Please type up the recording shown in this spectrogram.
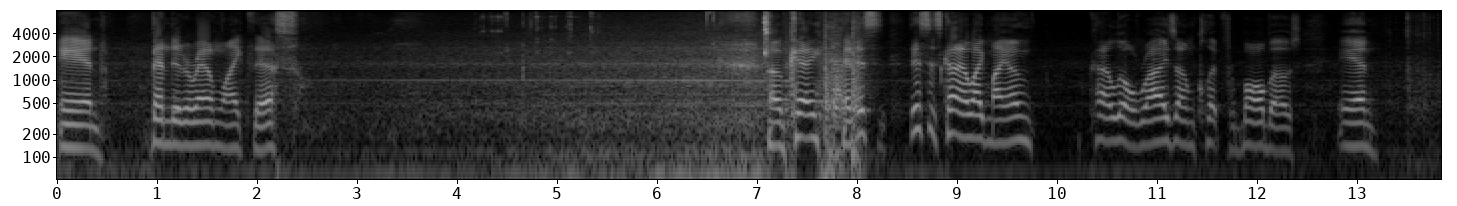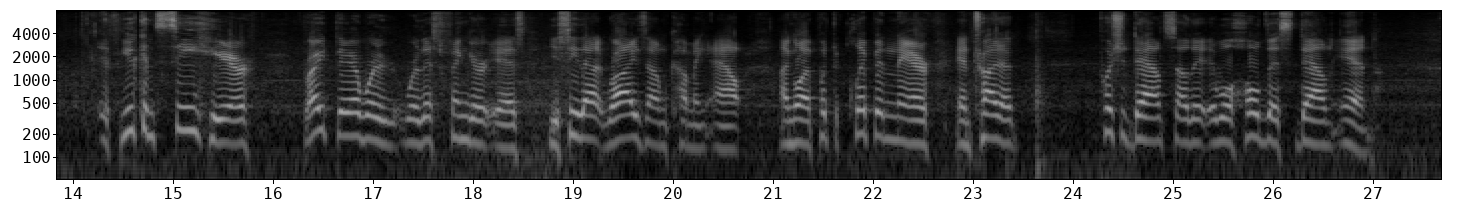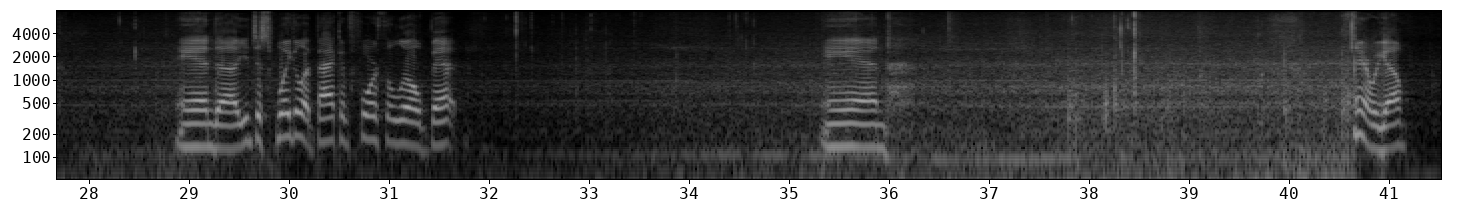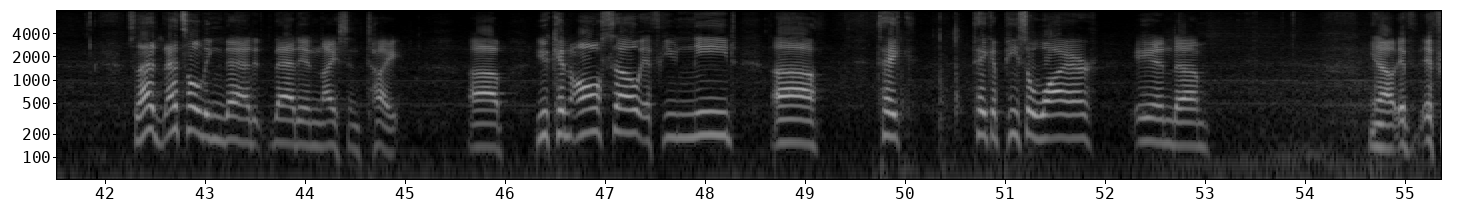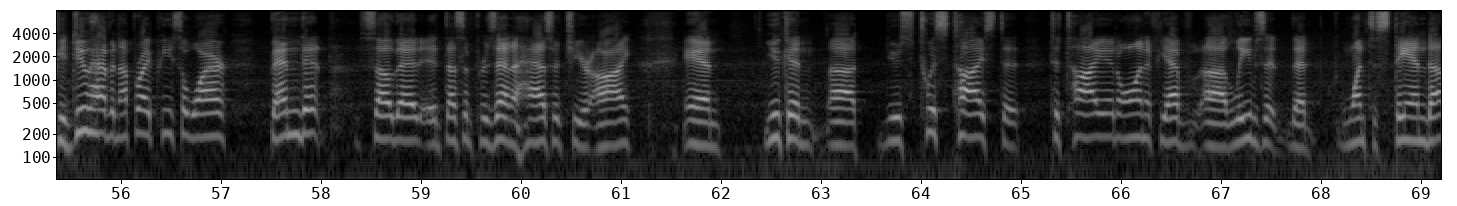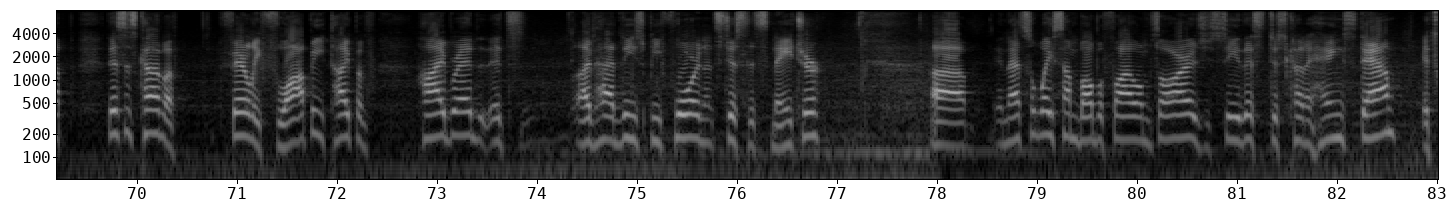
and bend it around like this. Okay, and this this is kind of like my own kind of little rhizome clip for bulbos. And if you can see here, right there where, where this finger is, you see that rhizome coming out. I'm going to put the clip in there and try to push it down so that it will hold this down in. And uh, you just wiggle it back and forth a little bit. And there we go. So that, that's holding that, that in nice and tight. Uh, you can also, if you need, uh, take take a piece of wire and um, you know if, if you do have an upright piece of wire, bend it so that it doesn't present a hazard to your eye, and you can uh, use twist ties to to tie it on if you have uh, leaves that, that want to stand up. This is kind of a fairly floppy type of hybrid. It's I've had these before and it's just its nature. Uh, and that's the way some bulbophyllums are. As you see, this just kind of hangs down. It's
